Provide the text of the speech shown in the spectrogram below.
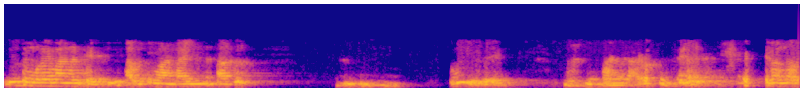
Itu mulai mangan gaji, harus dimangkai satu. Wih, deh. Misalnya taruh. Emang tahu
